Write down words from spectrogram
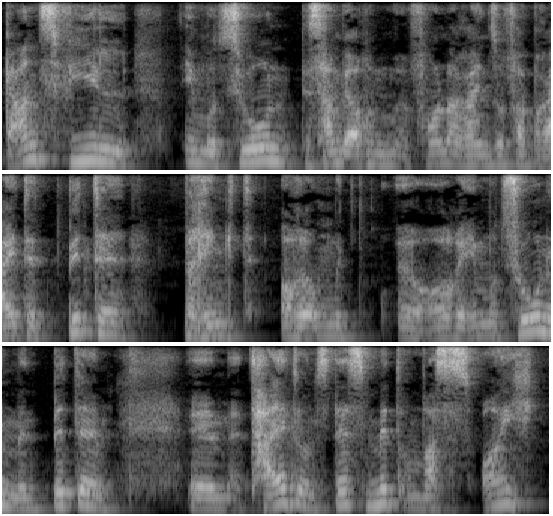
ganz viel Emotion, das haben wir auch im Vornherein so verbreitet. Bitte bringt eure, äh, eure Emotionen mit, bitte ähm, teilt uns das mit, um was es euch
